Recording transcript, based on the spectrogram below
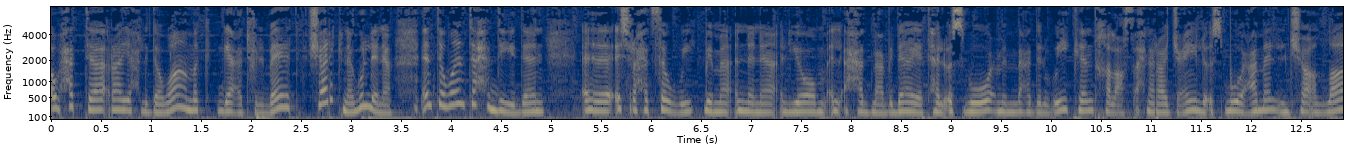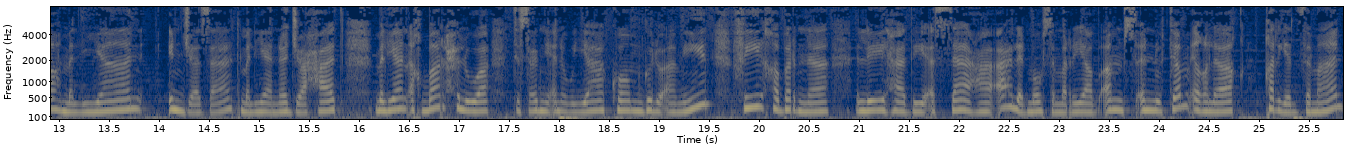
أو حتى رايح لدوامك قاعد في البيت. شاركنا قول لنا أنت وين تحديدا؟ آه، إيش راح تسوي بما أننا اليوم الأحد مع بداية هالأسبوع من بعد الويكند خلاص إحنا راجعين لأسبوع عمل إن شاء الله. مليان إنجازات مليان نجاحات مليان أخبار حلوة تسعدني أنا وياكم. قولوا آمين. في خبرنا لهذه الساعة أعلن موسم الرياض أمس أنه تم إغلاق قرية زمان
